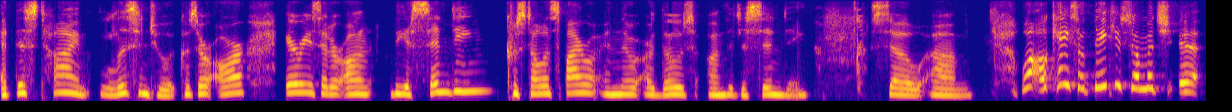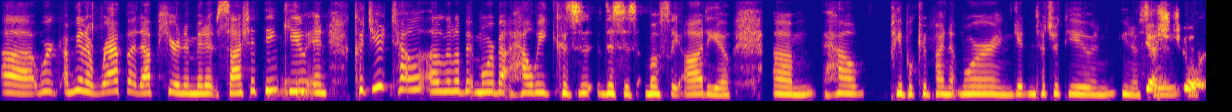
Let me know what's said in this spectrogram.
at this time, listen to it because there are areas that are on the ascending Krystala spiral and there are those on the descending. So, um, well, okay. So thank you so much. Uh, uh, we're, I'm going to wrap it up here in a minute. Sacha, thank you. And could you tell a little bit more about how we, because this is mostly audio, um, how people can find out more and get in touch with you and you know yes sure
